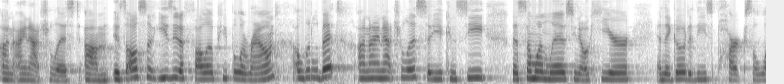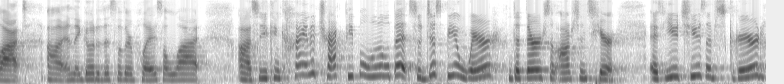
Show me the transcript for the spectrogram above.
on iNaturalist. Um, it's also easy to follow people around a little bit on iNaturalist, so you can see that someone lives, you know, here, and they go to these parks a lot, uh, and they go to this other place a lot. Uh, so you can kind of track people a little bit. So just be aware that there are some options here. If you choose obscured,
